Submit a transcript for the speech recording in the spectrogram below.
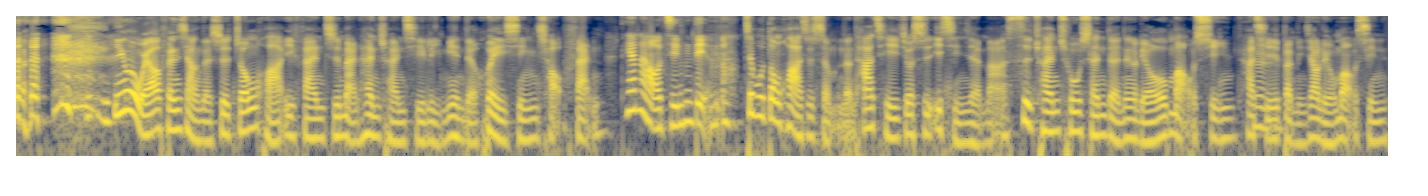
因为我要分享的是《中华一番之满汉传奇》里面的彗星炒饭。天哪，好经典哦！这部动画是什么呢？它其实就是一行人嘛，四川出生的那个刘卯星，他其实本名叫刘卯星，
